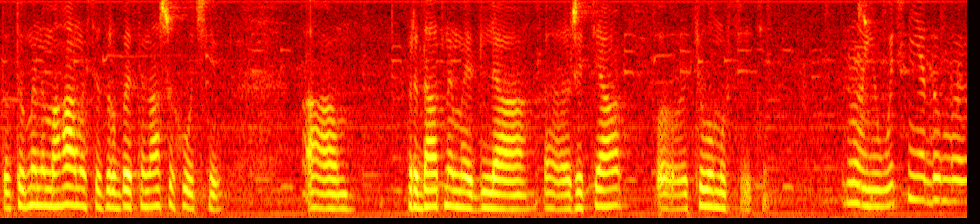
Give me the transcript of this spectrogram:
Тобто ми намагаємося зробити наших учнів придатними для е, життя в е, цілому світі. Ну і учні, я думаю,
